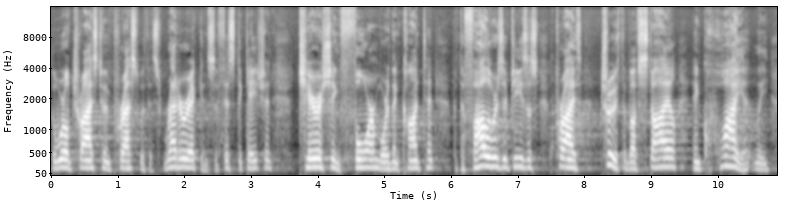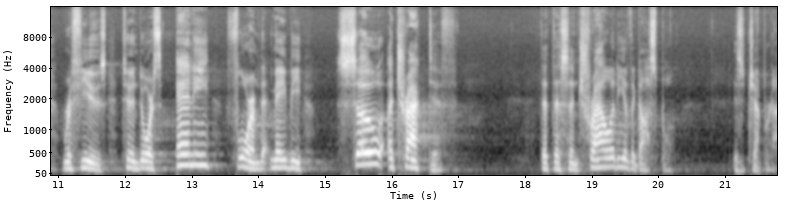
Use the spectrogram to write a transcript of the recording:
The world tries to impress with its rhetoric and sophistication, cherishing form more than content. But the followers of Jesus prize truth above style and quietly refuse to endorse any form that may be so attractive that the centrality of the gospel is jeopardized.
